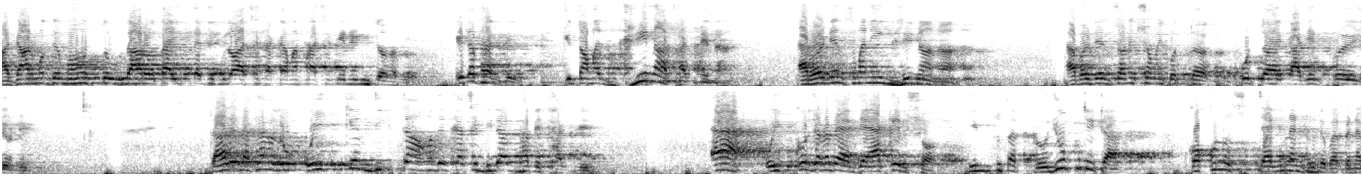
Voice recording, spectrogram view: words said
আর যার মধ্যে মহত্ব, উদারতা ইত্যাদি গুলো আছে, তাকে আমার কাছে টেনে নিতে হবে। এটা থাকবে, কিন্তু আমার ঘৃণা থাকবে না। অ্যাভয়েডেন্স মানে ঘৃণা না। অ্যাভয়েডেন্স অনেক সময় করতে করতে হয় কাজের প্রয়োজনে। তাহলে দেখা গেল, ঐক্যের দিকটা আমাদের কাছে বিরাট ভাবে থাকবে। এক, ঐক্যর জায়গাটা এক, যে একের সব। কিন্তু তার প্রযুক্তিটা কখনো স্ট্যাগন্যান্ট হতে পারবে না,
